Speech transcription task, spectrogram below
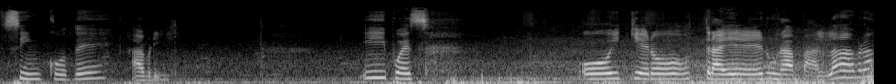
5 de abril. Y pues Hoy quiero traer una palabra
